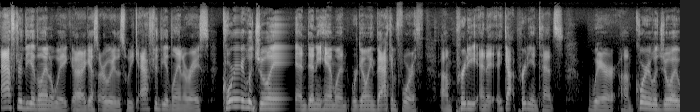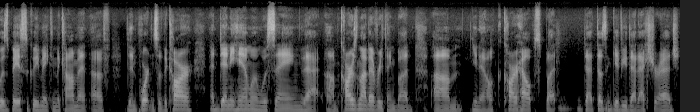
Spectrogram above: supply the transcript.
after the Atlanta week, I guess earlier this week, after the Atlanta race, Corey LaJoie and Denny Hamlin were going back and forth, um, pretty, and it, it got pretty intense. Where um, Corey LaJoie was basically making the comment of the importance of the car, and Denny Hamlin was saying that um, car's not everything, bud. Um, you know, car helps, but that doesn't give you that extra edge.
